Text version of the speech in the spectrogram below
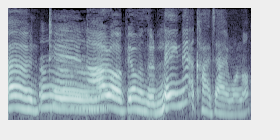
အဲတင်တာကတော့ပြောမှဆိုလိန်တဲ့အခါကြရင်ပေါ့နော်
